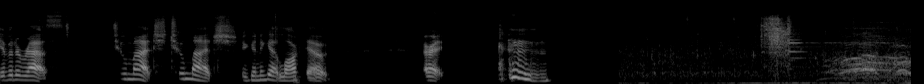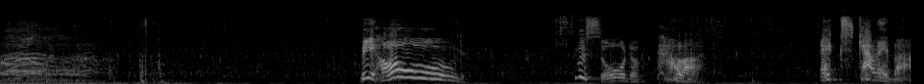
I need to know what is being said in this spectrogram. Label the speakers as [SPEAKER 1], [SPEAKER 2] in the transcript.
[SPEAKER 1] Give it a rest. Too much, too much. You're gonna get mm. locked out. All right.
[SPEAKER 2] Behold! The sword of power. Excalibur.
